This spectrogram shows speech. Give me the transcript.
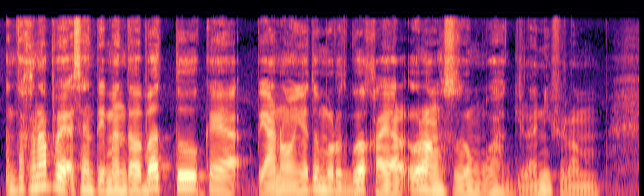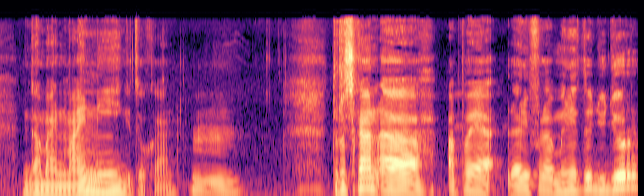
entah kenapa ya sentimental banget tuh kayak pianonya tuh menurut gua kayak lu langsung wah gila nih film nggak main-main nih gitu kan. Hmm. terus kan eh apa ya dari film ini tuh jujur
